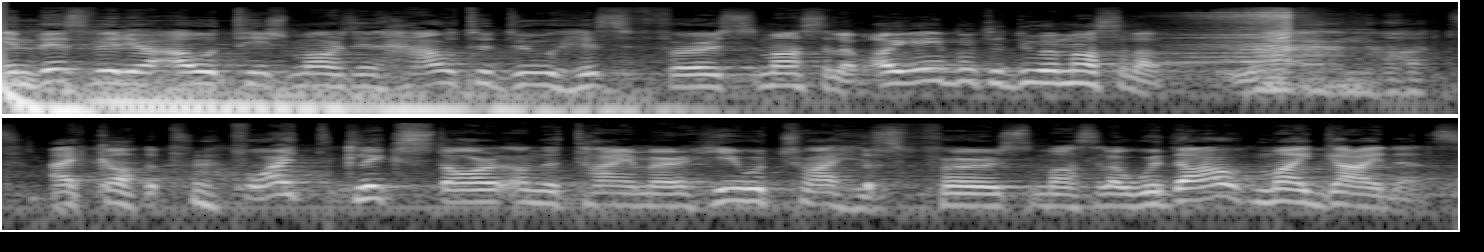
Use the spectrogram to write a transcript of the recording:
In this video, I will teach Martin how to do his first muscle up. Are you able to do a muscle up? not. I can't. Before I click start on the timer, he will try his first muscle up without my guidance.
